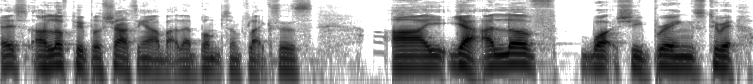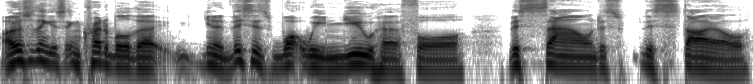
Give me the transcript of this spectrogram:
it's I love people shouting out about their bumps and flexes. I yeah, I love what she brings to it. I also think it's incredible that you know this is what we knew her for. This sound, this this style.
